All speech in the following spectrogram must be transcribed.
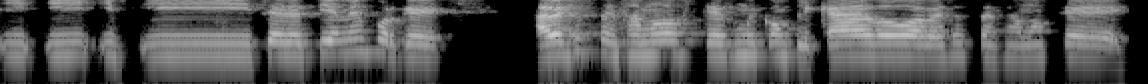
y, y, y se detienen porque a veces pensamos que es muy complicado, a veces pensamos que,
